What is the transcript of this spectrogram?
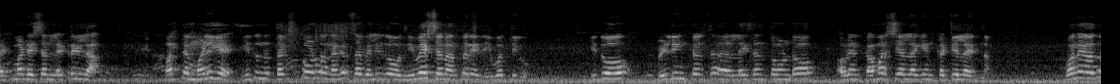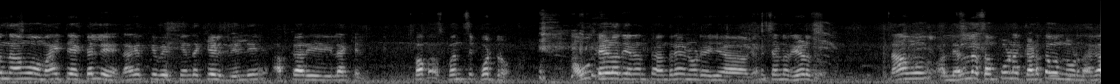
ರೆಕಮೆಂಡೇಶನ್ ಲೆಟರ್ ಇಲ್ಲ. ಮತ್ತೆ ಮಳಿಗೆ ಇದನ್ನ ತೆಗೆಸಿ ನೋಡಿದ ನಗರಸಭೆಯಲ್ಲಿ ಇದು ನಿವೇಶನ ಅಂತಾನೆ ಇದೆ ಇವತ್ತಿಗೂ. ಇದು ಬಿಲ್ಡಿಂಗ್ ಲೈಸೆನ್ಸ್ ತಗೊಂಡು ಅವ್ರೇನು ಕಮರ್ಷಿಯಲ್ ಆಗಿ ಏನು ಕಟ್ಟಿಲ್ಲ ಇದನ್ನ. ಕೊನೆ ಅದು ನಾವು ಮಾಹಿತಿ ಕಲ್ಲಿ ನಾಗರಿಕ ವೇದಿಕೆಯಿಂದ ಕೇಳಿದ್ವಿ ಇಲ್ಲಿ ಅಬ್ಕಾರಿ ಇಲಾಖೆಯಲ್ಲಿ. ಪಾಪ ಸ್ಪಂದಿಸಿ ಕೊಟ್ಟರು ಅವ್ರು ಹೇಳೋದೇನಂತ ಅಂದರೆ ನೋಡಿ ಗಣೇಶಣ್ಣವ್ರು ಹೇಳಿದ್ರು. ನಾವು ಅಲ್ಲೆಲ್ಲ ಸಂಪೂರ್ಣ ಕಡತವನ್ನು ನೋಡಿದಾಗ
